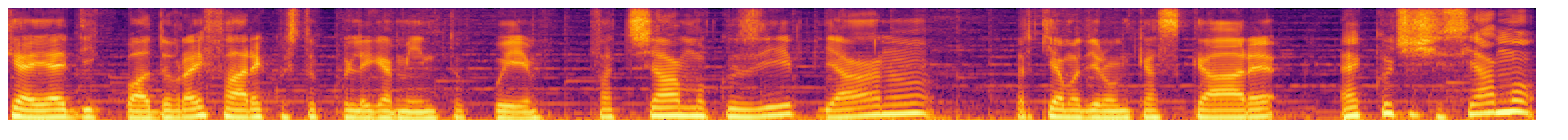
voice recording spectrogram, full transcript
Ok, è di qua, dovrai fare questo collegamento qui. Facciamo così, piano. Cerchiamo di non cascare. Eccoci, ci siamo.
